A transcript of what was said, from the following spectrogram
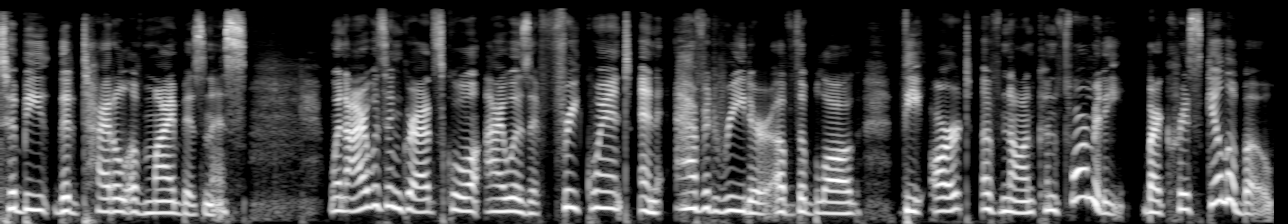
to be the title of my business. When I was in grad school, I was a frequent and avid reader of the blog The Art of Nonconformity by Chris Guillebeau.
